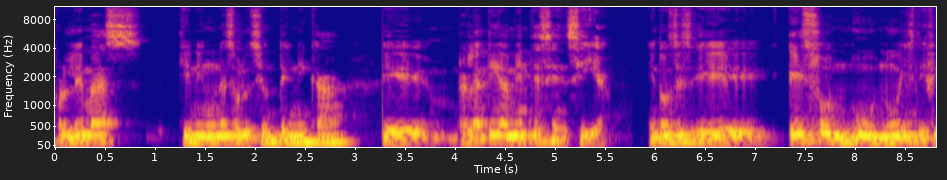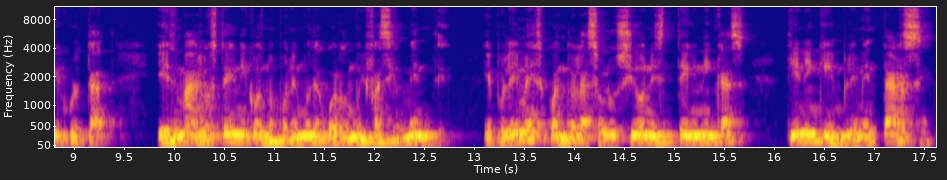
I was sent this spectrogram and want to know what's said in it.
problemas tienen una solución técnica eh, relativamente sencilla. Entonces, eh, eso no, no es dificultad. Es más, los técnicos nos ponemos de acuerdo muy fácilmente. El problema es cuando las soluciones técnicas tienen que implementarse.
